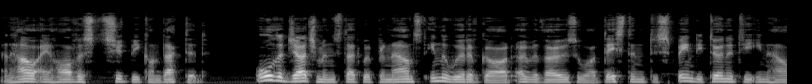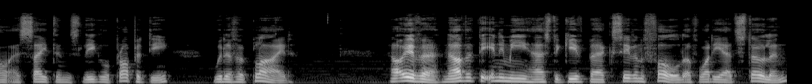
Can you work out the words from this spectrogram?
and how a harvest should be conducted, all the judgments that were pronounced in the word of God over those who are destined to spend eternity in hell as Satan's legal property would have applied. However, now that the enemy has to give back sevenfold of what he had stolen,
